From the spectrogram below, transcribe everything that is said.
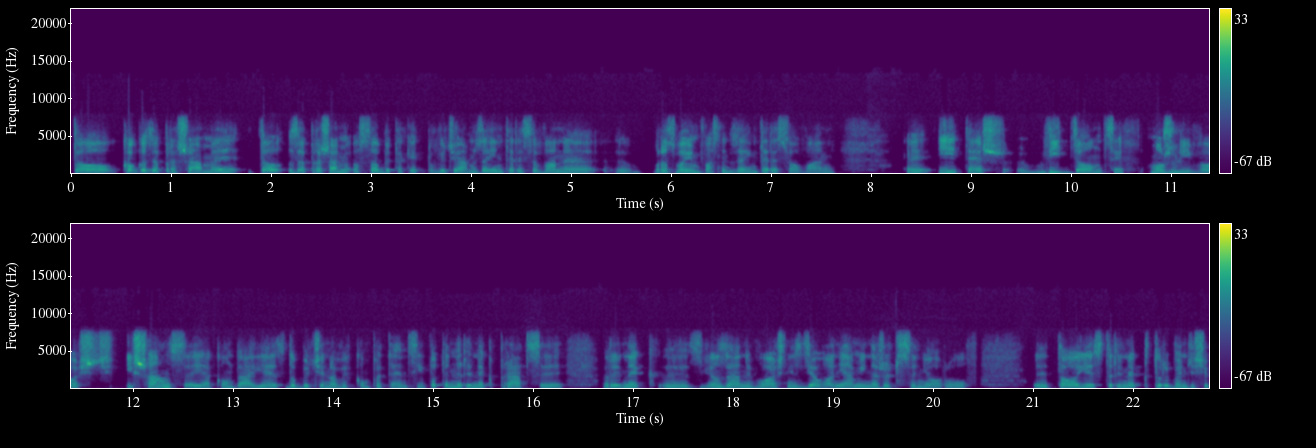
to kogo zapraszamy? To zapraszamy osoby, tak jak powiedziałam, zainteresowane y, rozwojem własnych zainteresowań y, i też widzących możliwość i szansę, jaką daje zdobycie nowych kompetencji, bo ten rynek pracy, rynek y, związany właśnie z działaniami na rzecz seniorów, to jest rynek, który będzie się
